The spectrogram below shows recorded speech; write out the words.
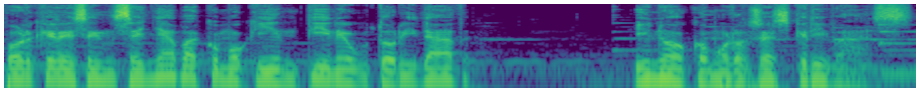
porque les enseñaba como quien tiene autoridad y no como los escribas.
